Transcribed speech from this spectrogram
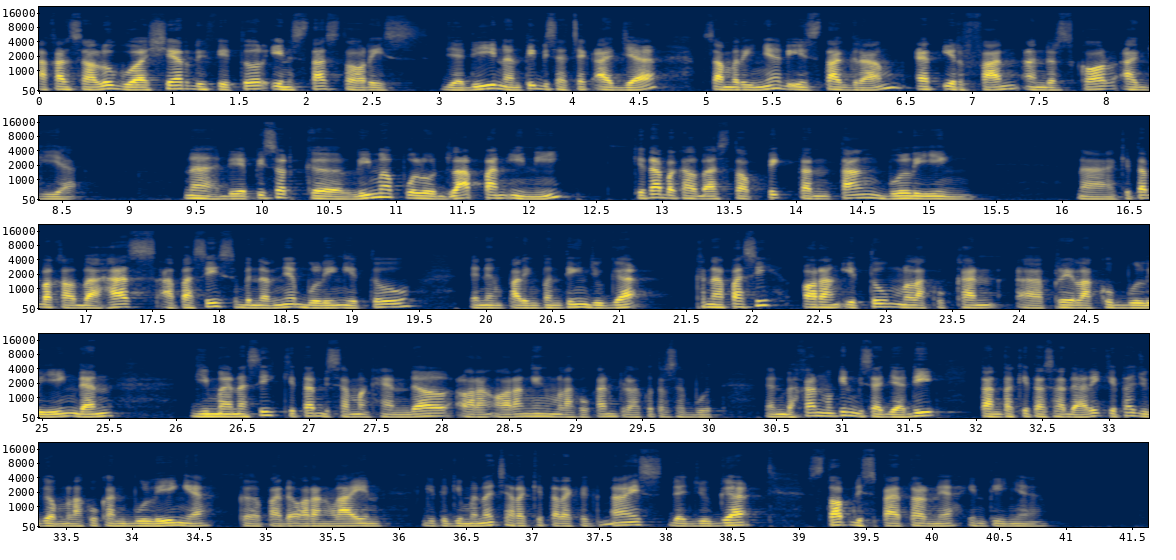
akan selalu gue share di fitur Insta Stories. Jadi nanti bisa cek aja summary-nya di Instagram at irfan underscore agia. Nah, di episode ke-58 ini, kita bakal bahas topik tentang bullying. Nah, kita bakal bahas apa sih sebenarnya bullying itu, dan yang paling penting juga kenapa sih orang itu melakukan uh, perilaku bullying dan gimana sih kita bisa menghandle orang-orang yang melakukan perilaku tersebut. Dan bahkan mungkin bisa jadi tanpa kita sadari kita juga melakukan bullying ya kepada orang lain. Gitu gimana cara kita recognize dan juga stop this pattern ya intinya.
